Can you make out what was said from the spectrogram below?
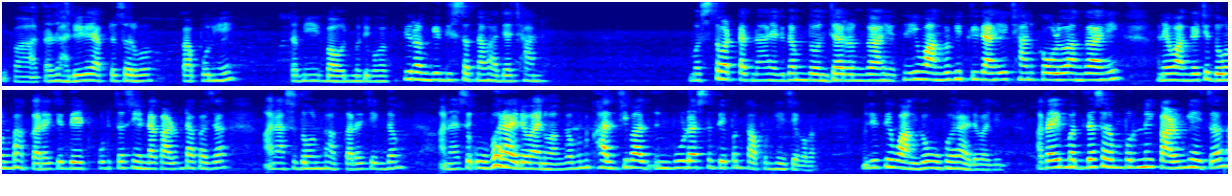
हे पहा आता झालेले आहे आपलं सर्व कापून हे. तर मी बाऊलमध्ये बघा किती रंगीत दिसतात ना भाज्या छान. मस्त वाटतात ना एकदम दोन चार रंग आहेत. हे वांगं घेतलेली आहे छान कवळं वांगं आहे. आणि वांग्याचे दोन भाग करायचे देठ पुढचा शेंडा काढून टाकायचा आणि असं दोन भाग करायचे एकदम. आणि असं उभं राहिलं पाहिजे वांगं म्हणून खालची बाज बूड असतं ते पण कापून घ्यायचे बघा. म्हणजे ते वांगं उभं राहिलं पाहिजे. आता हे मधलं संपूर्ण काढून घ्यायचं.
